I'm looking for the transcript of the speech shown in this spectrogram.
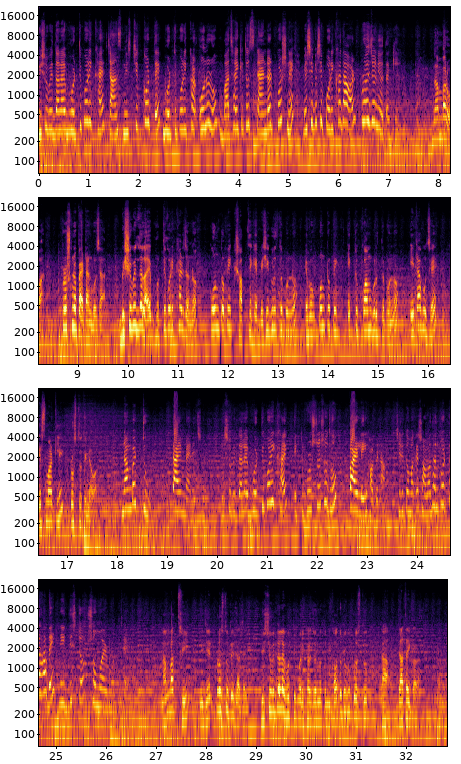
বিশ্ববিদ্যালয় ভর্তি পরীক্ষায় চান্স নিশ্চিত করতে ভর্তি পরীক্ষার অনুরূপ বাছাইকৃত স্ট্যান্ডার্ড প্রশ্নে বেশি বেশি পরীক্ষা দেওয়ার প্রয়োজনীয়তা কি? নাম্বার ওয়ান প্রশ্ন প্যাটার্ন বোঝা। বিশ্ববিদ্যালয়ে ভর্তি পরীক্ষার জন্য কোন টপিক সব থেকে বেশি গুরুত্বপূর্ণ এবং কোন টপিক একটু কম গুরুত্বপূর্ণ এটা বুঝে স্মার্টলি প্রস্তুতি নেওয়া। নাম্বার টু টাইম ম্যানেজমেন্ট বিশ্ববিদ্যালয় ভর্তি পরীক্ষায় একটি প্রশ্ন শুধু পারলেই হবে না সেটি তোমাকে সমাধান করতে হবে নির্দিষ্ট সময়ের মধ্যে। নাম্বার থ্রি নিজের প্রস্তুতি যাচাই। বিশ্ববিদ্যালয়ে ভর্তি পরীক্ষার জন্য তুমি কতটুকু প্রস্তুত তা যাচাই করা।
